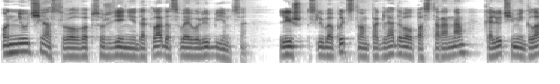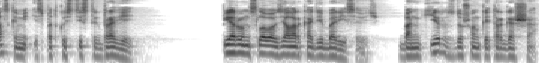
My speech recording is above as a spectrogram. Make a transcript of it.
Он не участвовал в обсуждении доклада своего любимца, лишь с любопытством поглядывал по сторонам колючими глазками из-под кустистых бровей. Первым слово взял Аркадий Борисович банкир с душонкой торгаша.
